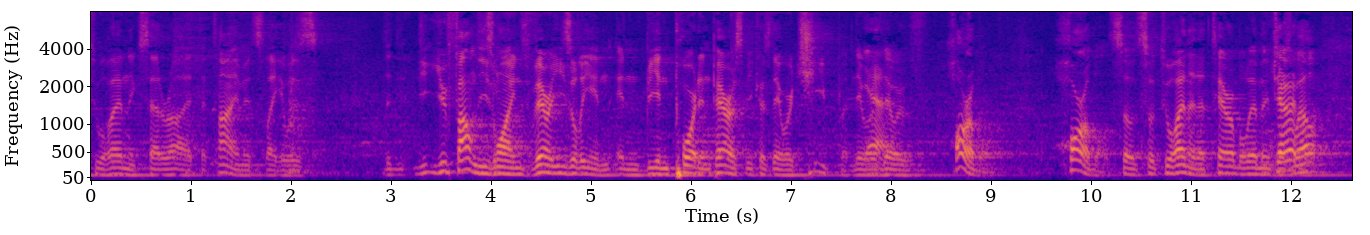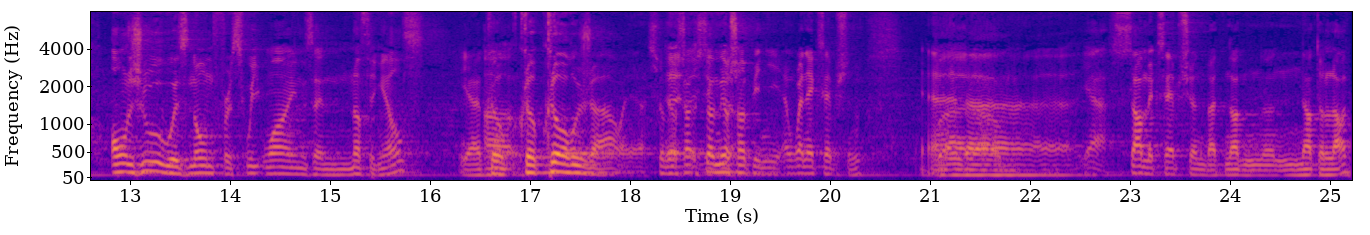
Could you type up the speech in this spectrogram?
Touraine, etc. At the time, it's like it was. the- You found these wines very easily in, in being poured in Paris because they were cheap and they were Yeah. they were horrible, horrible. So so Touraine had a terrible image as well. Anjou was known for sweet wines and nothing else. Yeah, Clos, Clos, Clos Rougeard, yeah. Saumur, uh, Saumur Champigny, and one exception. And But, uh, yeah, some exception, but not not a lot.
